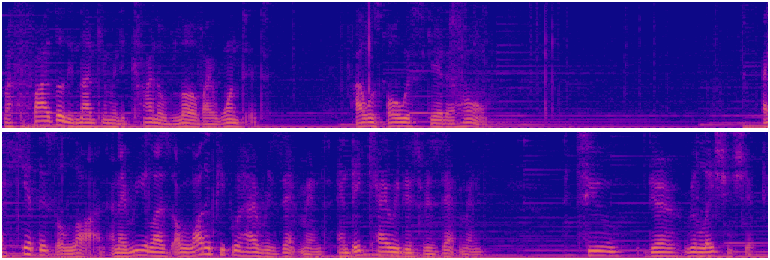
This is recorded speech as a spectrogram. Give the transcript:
My father did not give me the kind of love I wanted. I was always scared at home. I hear this a lot, and I realize a lot of people have resentment, and they carry this resentment to their relationships.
